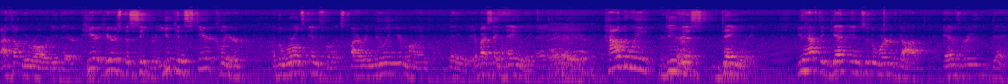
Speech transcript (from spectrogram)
I thought we were already there. Here, here's the secret you can steer clear of the world's influence by renewing your mind daily. Everybody say daily. daily. How do we do this daily? You have to get into the Word of God every day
